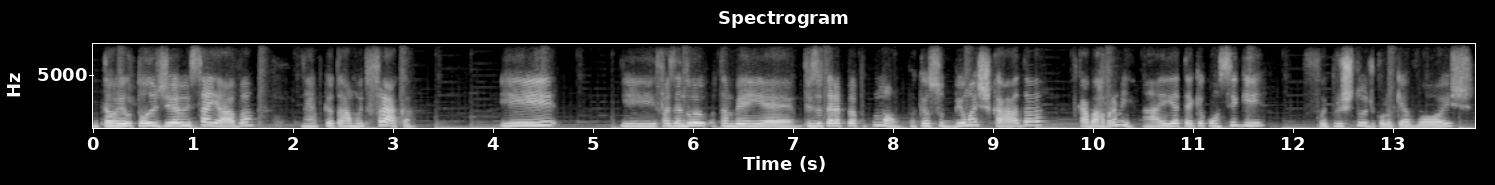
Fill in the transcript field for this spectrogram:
Então eu todo dia eu ensaiava, né, porque eu estava muito fraca. E e fazendo também é, fisioterapia para pulmão, porque eu subi uma escada, acabava para mim. Aí até que eu consegui, fui para o estúdio, coloquei a voz,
